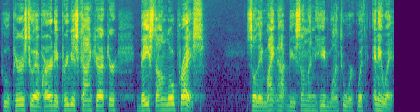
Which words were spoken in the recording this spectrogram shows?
who appears to have hired a previous contractor based on low price, so they might not be someone he'd want to work with anyway.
